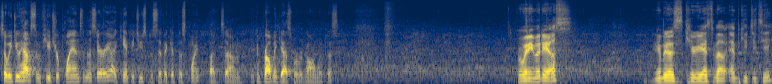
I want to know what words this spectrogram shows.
So we do have some future plans in this area. I can't be too specific at this point, but um, you can probably guess where we're going with this. For anybody else? Anybody else curious about MQTT?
